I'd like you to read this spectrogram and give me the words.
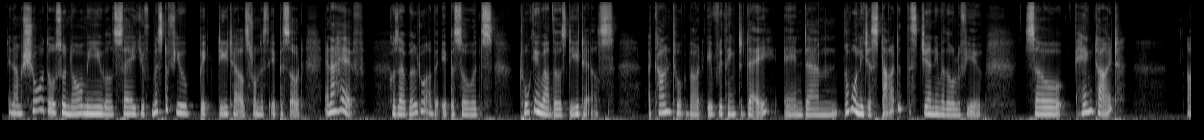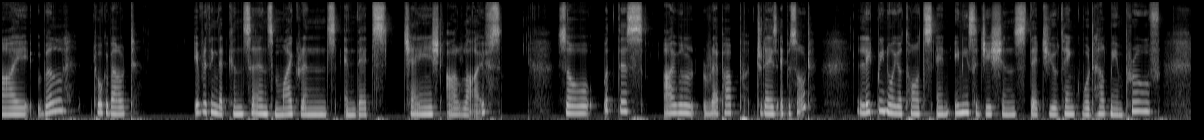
And I'm sure those who know me will say you've missed a few big details from this episode, and I have, because I will do other episodes talking about those details. I can't talk about everything today, and um, I've only just started this journey with all of you. So hang tight. I will talk about everything that concerns migrants and that's changed our lives. So, with this, I will wrap up today's episode. Let me know your thoughts and any suggestions that you think would help me improve.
